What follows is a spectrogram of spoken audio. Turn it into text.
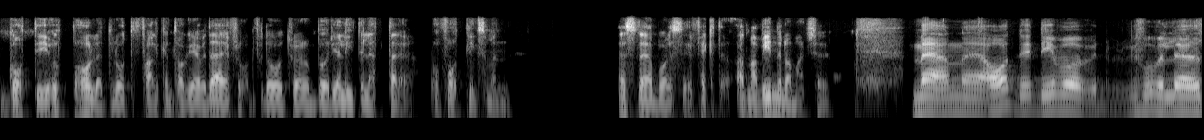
gått i uppehållet och låtit Falken ta över därifrån. För då tror jag de börjar lite lättare och fått liksom en, en snöbollseffekt. Att man vinner några matcher. Men eh, ja, det, det var, vi får väl eh,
